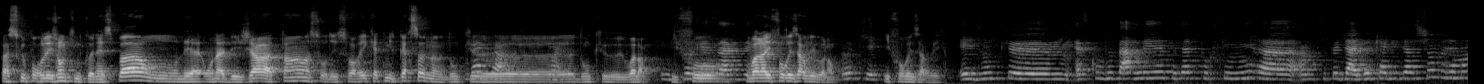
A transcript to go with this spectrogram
Parce que pour les gens qui ne connaissent pas, on, est, on a déjà atteint sur des soirées 4000 personnes. Donc, euh, donc euh, voilà. Il, faut, réserver. Voilà, il faut réserver. Voilà. Il faut réserver. Et donc, euh, est-ce qu'on peut parler peut-être pour finir un petit peu de la localisation vraiment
